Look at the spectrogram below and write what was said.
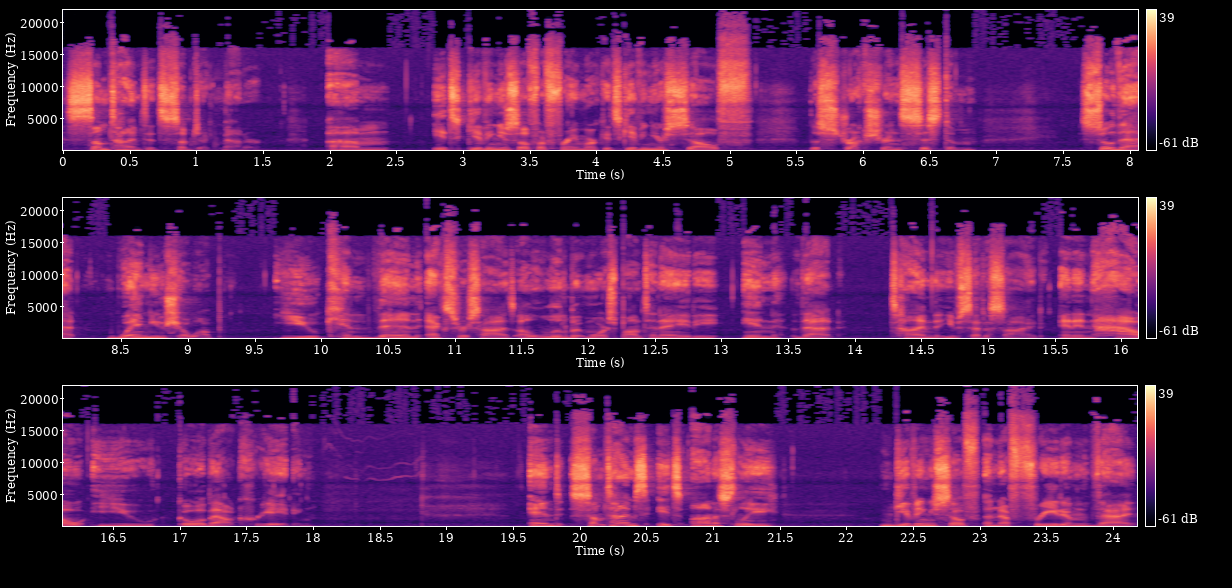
Sometimes it's subject matter. Um, it's giving yourself a framework, it's giving yourself the structure and system so that when you show up, you can then exercise a little bit more spontaneity in that time that you've set aside and in how you go about creating. And sometimes it's honestly giving yourself enough freedom that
